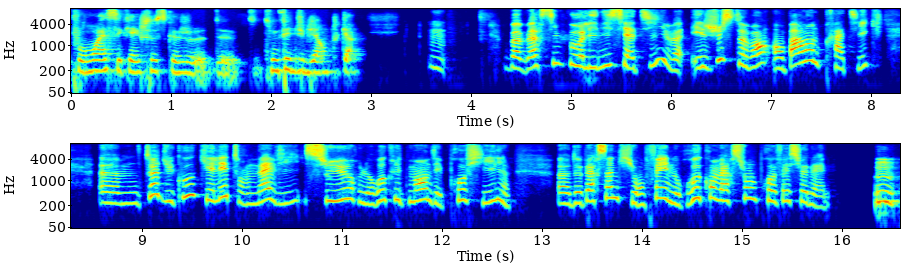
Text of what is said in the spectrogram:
pour moi, c'est quelque chose que je, de, qui me fait du bien en tout cas. Bah, merci pour l'initiative. Et justement, en parlant de pratique, euh, toi, du coup, quel est ton avis sur le recrutement des profils euh, de personnes qui ont fait une reconversion professionnelle? Mmh.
